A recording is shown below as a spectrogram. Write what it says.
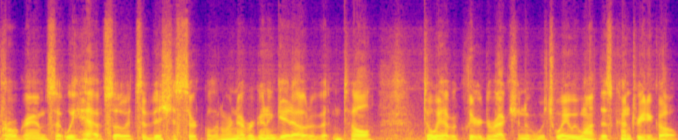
programs that we have. So it's a vicious circle, and we're never going to get out of it until until we have a clear direction of which way we want this country to go.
